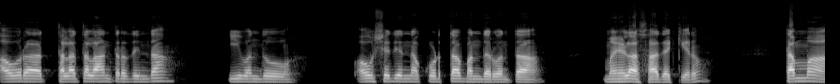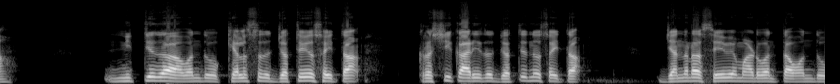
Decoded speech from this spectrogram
ಅವರ ತಲತಲಾಂತರದಿಂದ ಈ ಒಂದು ಔಷಧಿಯನ್ನು ಕೊಡ್ತಾ ಬಂದಿರುವಂಥ ಮಹಿಳಾ ಸಾಧಕಿಯರು. ತಮ್ಮ ನಿತ್ಯದ ಒಂದು ಕೆಲಸದ ಜೊತೆಯೂ ಸಹಿತ, ಕೃಷಿ ಕಾರ್ಯದ ಜೊತೆಯೂ ಸಹಿತ ಜನರ ಸೇವೆ ಮಾಡುವಂಥ ಒಂದು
